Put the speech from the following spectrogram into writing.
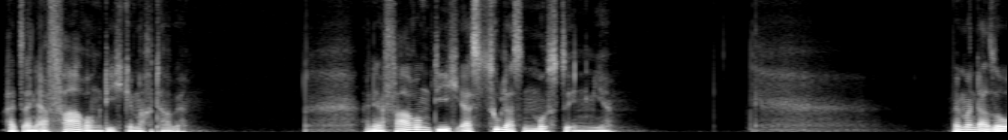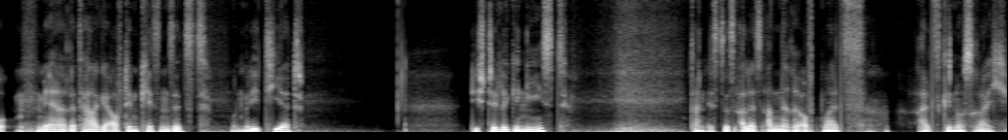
Als eine Erfahrung, die ich gemacht habe. Eine Erfahrung, die ich erst zulassen musste in mir. Wenn man da so mehrere Tage auf dem Kissen sitzt und meditiert, die Stille genießt, dann ist das alles andere oftmals als genussreich.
